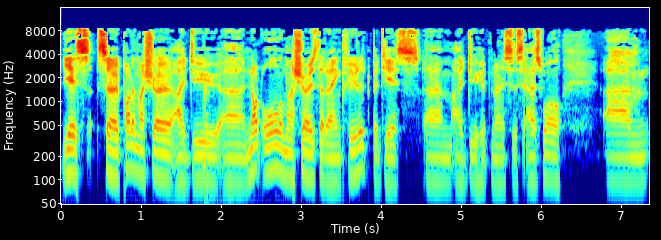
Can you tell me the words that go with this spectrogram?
Yes, so part of my show I do, uh, not all of my shows that I included, but yes, um, I do hypnosis as well. Um,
